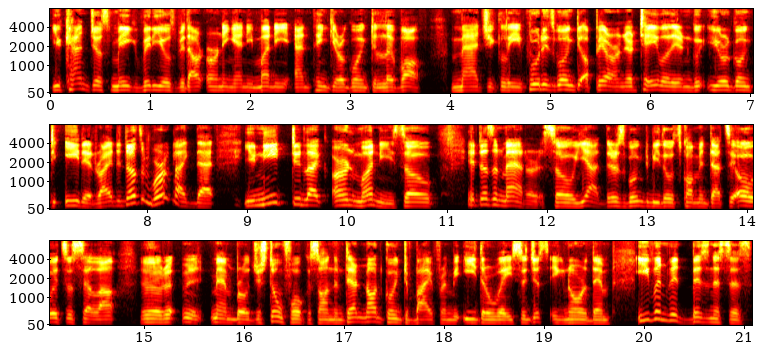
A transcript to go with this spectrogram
You can't just make videos without earning any money and think you're going to live off magically. Food is going to appear on your table and you're going to eat it right? It doesn't work like that. You need to like earn money so it doesn't matter. So yeah there's going to be those comments that say oh it's a sellout. Uh, man bro just don't focus on them. They're not going to buy from you either way so just ignore them. Even with businesses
